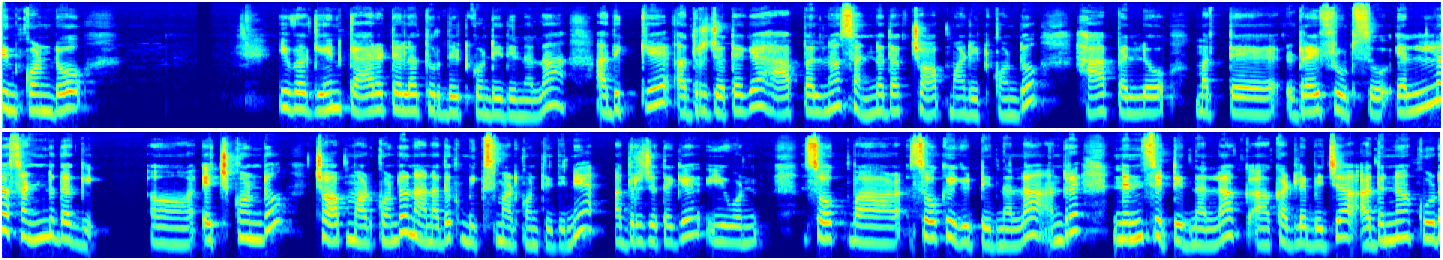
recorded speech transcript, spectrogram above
ತಿಂದ್ಕೊಂಡು ಇವಾಗೇನು ಕ್ಯಾರೆಟ್ ಎಲ್ಲ ತುರಿದು ಇಟ್ಕೊಂಡಿದ್ದೀನಲ್ಲ ಅದಕ್ಕೆ ಅದ್ರ ಜೊತೆಗೆ ಆ್ಯಪಲ್ನ ಸಣ್ಣದಾಗಿ ಚಾಪ್ ಮಾಡಿ ಇಟ್ಕೊಂಡು ಆ್ಯಪಲ್ಲು ಮತ್ತು ಡ್ರೈ ಫ್ರೂಟ್ಸು ಎಲ್ಲ ಸಣ್ಣದಾಗಿ ಹೆಚ್ಕೊಂಡು ಚಾಪ್ ಮಾಡಿಕೊಂಡು ನಾನು ಅದಕ್ಕೆ ಮಿಕ್ಸ್ ಮಾಡ್ಕೊತಿದ್ದೀನಿ. ಅದ್ರ ಜೊತೆಗೆ ಈ ಒಣ, ಸೋಕ್ ಮಾ, ಸೋಕಿಗೆ ಇಟ್ಟಿದ್ನಲ್ಲ, ಅಂದರೆ ನೆನೆಸಿಟ್ಟಿದ್ನಲ್ಲ ಕಡಲೆ ಬೀಜ, ಅದನ್ನು ಕೂಡ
